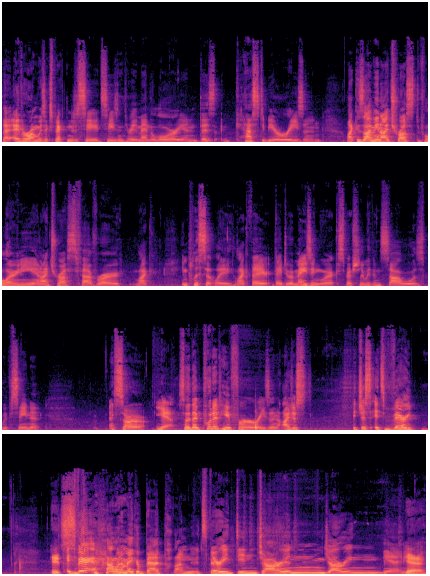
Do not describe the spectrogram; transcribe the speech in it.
that everyone was expecting to see in season three of The Mandalorian. There's has to be a reason, like because I mean I trust Filoni and I trust Favreau like implicitly, like they they do amazing work, especially within Star Wars. We've seen it and so yeah, so they put it here for a reason. I just, it just, it's very, it's it's very. I want to make a bad pun. It's very din jarring, jarring. Yeah. Anyway. Yeah,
